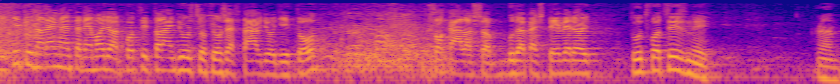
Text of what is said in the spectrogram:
És ki tudná megmenteni a magyar focit, talán Gyurcsok József távgyógyító, szakállas a Budapest tévéről, hogy tud focizni? Nem.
